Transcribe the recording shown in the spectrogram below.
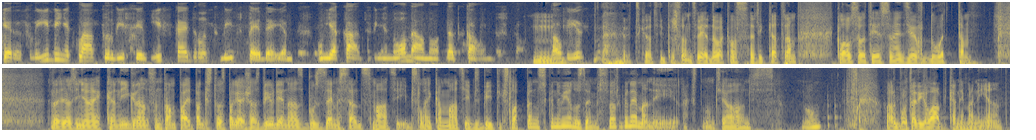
ķeras līdiņa klāt, tur viss ir izskaidrots līdz pēdējiem. Un ja kāds viņa nomelno, tad kauns. Mm. Paldies! Kāds interesants viedoklis arī katram klausoties vai dzirdotam. Radio ziņoja, ka Nīgrāns un Pampaļa pagastos pagājušās brīvdienās būs zemesardzes mācības. Laikam mācības bija tik slepenas, ka nevienu zemesargu nemanīja. Raksta mums Jānis. Nu, varbūt arī labi, ka nemanījāt.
